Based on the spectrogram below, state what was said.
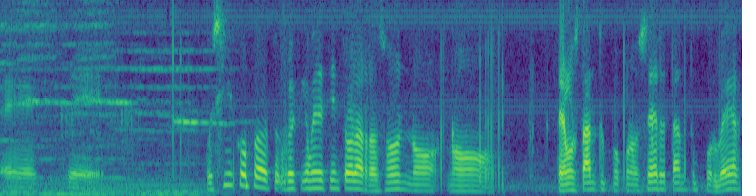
este, pues sí, compa, prácticamente tiene toda la razón. No, no, tenemos tanto por conocer, tanto por ver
